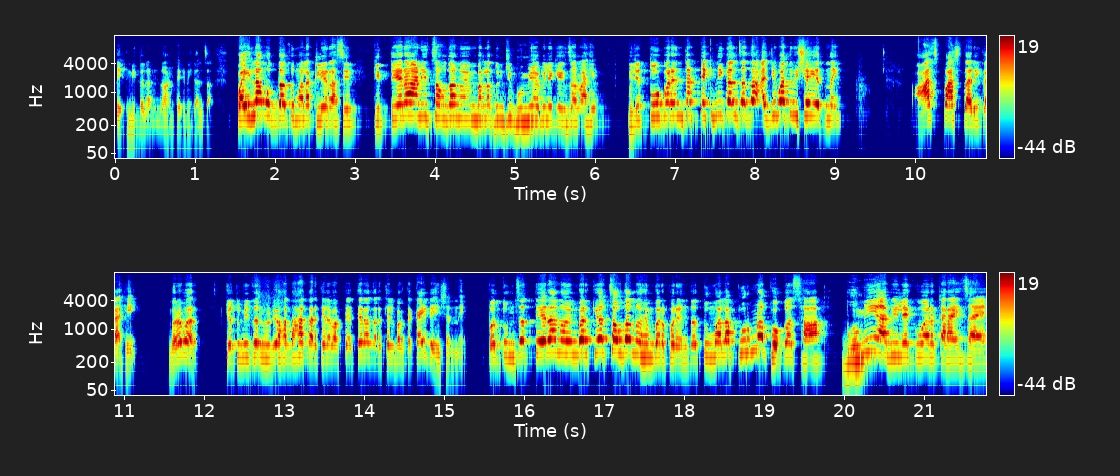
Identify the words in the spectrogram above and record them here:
टेक्निकल आणि नॉन टेक्निकलचा पहिला मुद्दा तुम्हाला क्लिअर असेल की तेरा आणि चौदा नोव्हेंबरला तुमची भूमी अभिलेख एक्झाम आहे. म्हणजे तोपर्यंत टेक्निकलचा तर अजिबात विषय येत नाही. आज पाच तारीख आहे. बरोबर? किंवा तुम्ही जर व्हिडिओ हा दहा तारखेला बघताय तेरा तारखेला बघताय काही टेन्शन नाही. पण तुमचं तेरा नोव्हेंबर किंवा चौदा नोव्हेंबर पर्यंत तुम्हाला पूर्ण फोकस हा भूमी अभिलेखवर करायचा आहे.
